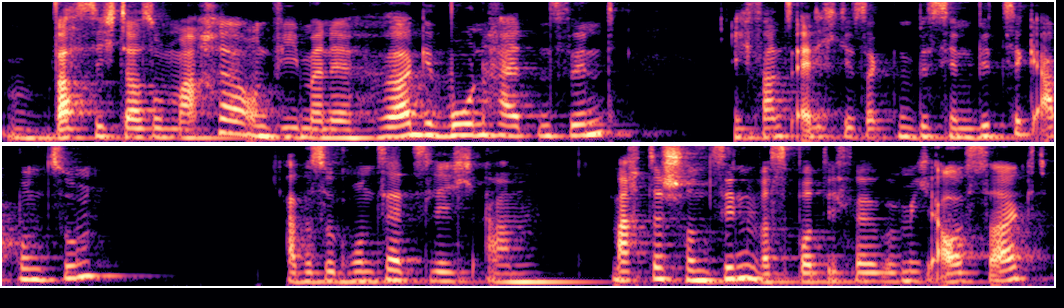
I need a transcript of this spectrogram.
was ich da so mache und wie meine Hörgewohnheiten sind. Ich fand es ehrlich gesagt ein bisschen witzig ab und zu. Aber so grundsätzlich ähm, macht das schon Sinn, was Spotify über mich aussagt.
